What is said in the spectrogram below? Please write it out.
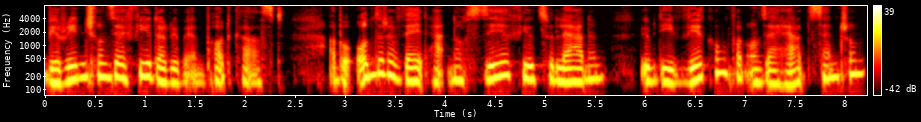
wir reden schon sehr viel darüber im Podcast, aber unsere Welt hat noch sehr viel zu lernen über die Wirkung von unser Herzzentrum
